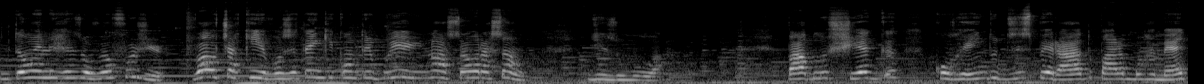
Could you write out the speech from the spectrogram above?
Então ele resolveu fugir. Volte aqui, você tem que contribuir em nossa oração, diz o mulá. Pablo chega correndo desesperado para Mohamed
